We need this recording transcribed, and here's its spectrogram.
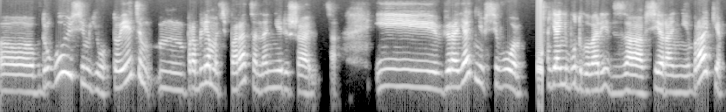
в другую семью, то этим проблема сепарации, она не решается. И вероятнее всего, я не буду говорить за все ранние браки,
